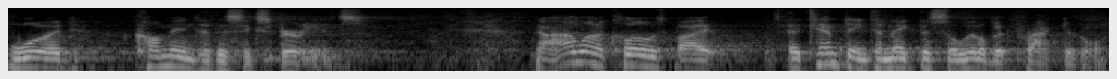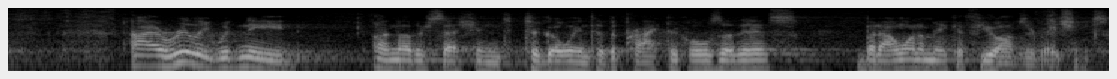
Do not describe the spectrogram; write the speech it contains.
would come into this experience. Now, I want to close by attempting to make this a little bit practical. I really would need another session to go into the practicals of this, but I want to make a few observations.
